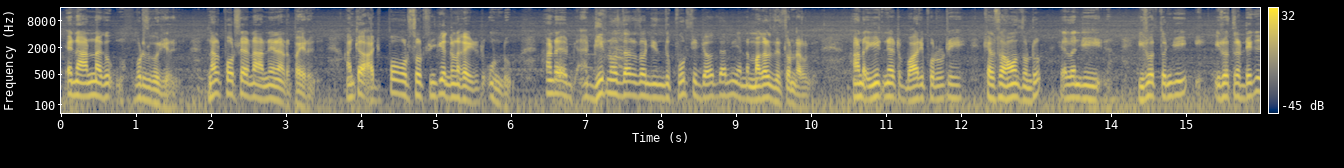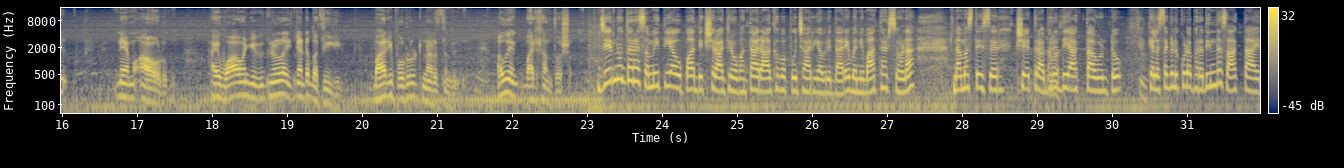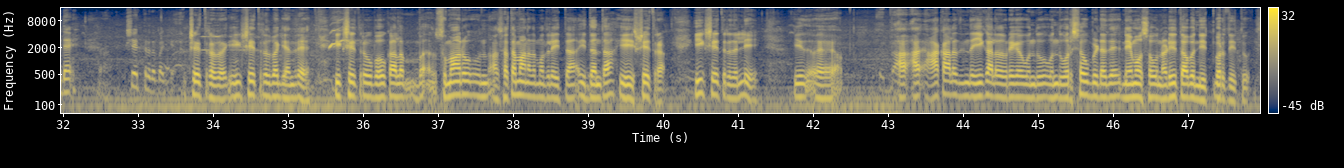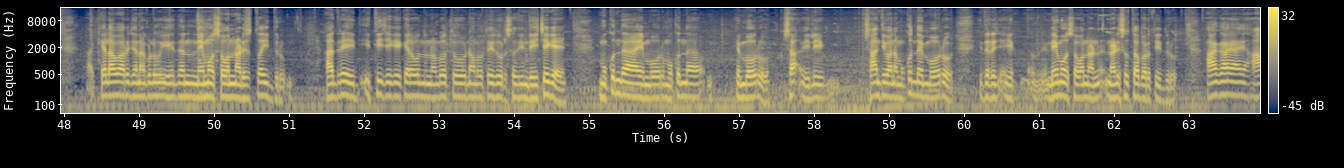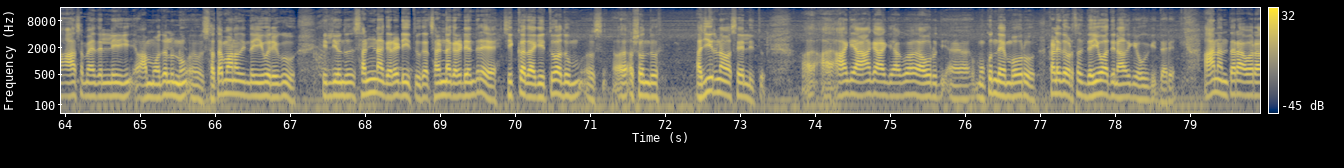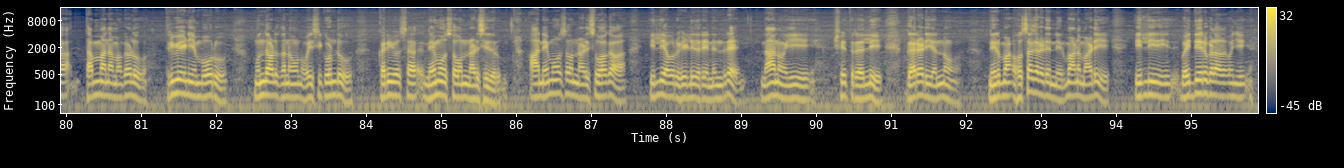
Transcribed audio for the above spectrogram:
ಎನ್ನ ಅಣ್ಣಗೆ ಮುಡಿದುಕೊರಿಯರು ನಲ್ಪ ವರ್ಷ ಎನ್ನ ಅಣ್ಣೆ ನಡಪಾಯರು ಅಂಚ ಅಲ್ಪ ವರ್ಷ నుంచి ಎಂಗನಗ ಉಂಡು ಅಂಡ ಜೀರ್ಣೋದ್ಧಾರದ ಒಂದು ಪೂರ್ತಿ ಜವಾಬ್ದಾರಿ ಎನ್ನ ಮಗಳದ್ದು ತೊಂಡರು ಅಂಡ ಈಟ್ನೆಟ್ ಭಾರಿ ಪೊರುಟಿ ಕೆಲಸ ಅವಂತುಂಡು ಎಲ್ಲಂಜಿ ഇരുപത്തഞ്ച് ഇരുപത്തിരണ്ടേക്ക് നിയമം ആവോടും അത് വാവഞ്ചി വിഘ്നുള്ള ഇന്നത്തെ ബത്തിക്ക് ഭാര്യ പൊടുവിട്ട് നടത്തുന്നുണ്ട് അത് എനിക്ക് ഭാരി സന്തോഷം ಜೀರ್ಣೋದ್ಧಾರ ಸಮಿತಿಯ ಉಪಾಧ್ಯಕ್ಷರಾಗಿರುವಂಥ ರಾಘವ ಪೂಜಾರಿ ಅವರಿದ್ದಾರೆ. ಬನ್ನಿ ಮಾತಾಡಿಸೋಣ. ನಮಸ್ತೆ ಸರ್. ಕ್ಷೇತ್ರ ಅಭಿವೃದ್ಧಿ ಆಗ್ತಾ ಉಂಟು. ಕೆಲಸಗಳು ಕೂಡ ಭರದಿಂದ ಸಾಗ್ತಾ ಇದೆ. ಕ್ಷೇತ್ರದ ಬಗ್ಗೆ. ಕ್ಷೇತ್ರದ ಬಗ್ಗೆ ಈ ಕ್ಷೇತ್ರದ ಬಗ್ಗೆ ಅಂದರೆ ಈ ಕ್ಷೇತ್ರವು ಬಹುಕಾಲ ಬ ಸುಮಾರು ಒಂದು ಶತಮಾನದ ಮೊದಲೇ ಇದ್ದ ಇದ್ದಂಥ ಈ ಕ್ಷೇತ್ರ. ಈ ಕ್ಷೇತ್ರದಲ್ಲಿ ಈ ಆ, ಕಾಲದಿಂದ ಈ ಕಾಲದವರೆಗೆ ಒಂದು ಒಂದು ವರ್ಷವೂ ಬಿಡದೆ ನೇಮೋತ್ಸವ ನಡೆಯುತ್ತಾ ಬಂದಿತ್ತು ಬರ್ತಿತ್ತು. ಕೆಲವಾರು ಜನಗಳು ಇದನ್ನು ನೇಮೋತ್ಸವವನ್ನು ನಡೆಸ್ತಾ ಇದ್ದರು ಆದರೆ ಇತ್ತೀಚೆಗೆ ಕೆಲವೊಂದು ನಲವತ್ತು, ನಲವತ್ತೈದು ವರ್ಷದಿಂದ ಈಚೆಗೆ ಮುಕುಂದ ಎಂಬವರು ಮುಕುಂದ ಎಂಬವರು, ಶಾ ಇಲ್ಲಿ ಶಾಂತಿವನ ಮುಕುಂದ ಎಂಬುವರು ಇದರ ನೇಮೋತ್ಸವವನ್ನು ನಡೆಸುತ್ತಾ ಬರುತ್ತಿದ್ದರು. ಆಗ ಆ- ಸಮಯದಲ್ಲಿ ಆ ಮೊದಲು ಶತಮಾನದಿಂದ ಈವರೆಗೂ ಇಲ್ಲಿ ಒಂದು ಸಣ್ಣ ಗರಡಿ ಇತ್ತು. ಸಣ್ಣ ಗರಡಿ ಅಂದರೆ ಚಿಕ್ಕದಾಗಿತ್ತು. ಅದು ಅಷ್ಟೊಂದು ಅಜೀರ್ಣಾವಸ್ಥೆಯಲ್ಲಿತ್ತು ಹಾಗೆ ಹಾಗೆ ಹಾಗೆ ಆಗುವ ಅವರು ಮುಕುಂದ ಎಂಬುವರು ಕಳೆದ ವರ್ಷ ಹಾಗೆ ಹೋಗಿದ್ದಾರೆ. ಆ ನಂತರ ಅವರ ತಮ್ಮನ ಮಗಳು ತ್ರಿವೇಣಿ ಎಂಬುವರು ಮುಂದಾಳುತನವನ್ನು ವಹಿಸಿಕೊಂಡು ಕರಿಯೋಸ ನೇಮೋತ್ಸವವನ್ನು ನಡೆಸಿದರು. ಆ ನೇಮೋತ್ಸವವನ್ನು ನಡೆಸುವಾಗ ಇಲ್ಲಿ ಅವರು ಹೇಳಿದರೇನೆಂದರೆ, ನಾನು ಈ ಕ್ಷೇತ್ರದಲ್ಲಿ ಗರಡಿಯನ್ನು ನಿರ್ಮಾ, ಹೊಸ ಗರಡಿಯನ್ನು ನಿರ್ಮಾಣ ಮಾಡಿ ಇಲ್ಲಿ ವೈದ್ಯರುಗಳ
